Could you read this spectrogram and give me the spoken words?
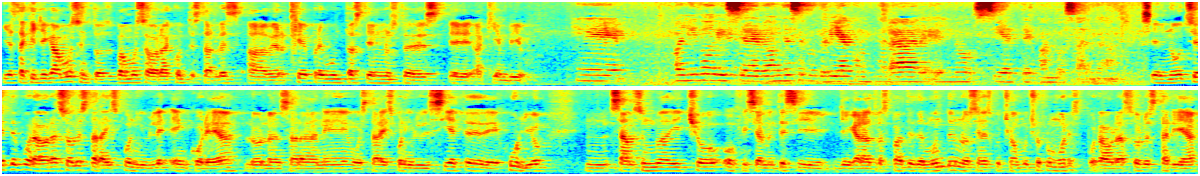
Y hasta aquí llegamos, entonces vamos ahora a contestarles a ver qué preguntas tienen ustedes eh, aquí en vivo. Eh, Olivo dice, ¿dónde se podría comprar el Note 7 cuando salga? Si el Note 7 por ahora solo estará disponible en Corea, lo lanzarán o estará disponible el 7 de julio. Mm, Samsung no ha dicho oficialmente si llegará a otras partes del mundo, no se han escuchado muchos rumores, por ahora solo estaría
